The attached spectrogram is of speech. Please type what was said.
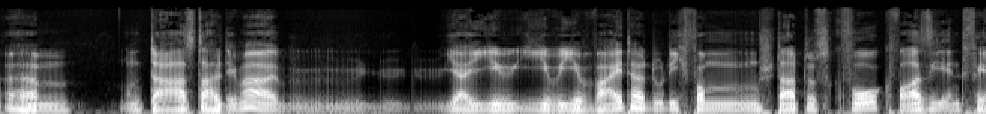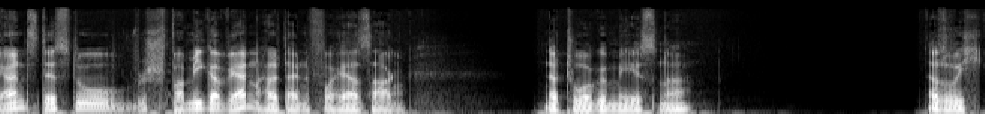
Ähm, und da hast du halt immer, ja, je, je, je weiter du dich vom Status quo quasi entfernst, desto schwammiger werden halt deine Vorhersagen. Naturgemäß, ne? Also ich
